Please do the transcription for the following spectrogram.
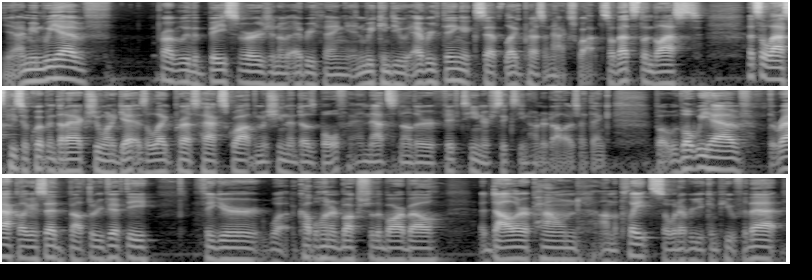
Yeah, I mean, we have probably the base version of everything, and we can do everything except leg press and hack squat. So that's the last that's the last piece of equipment that I actually want to get is a leg press hack squat, the machine that does both, and that's another fifteen or sixteen hundred dollars, I think. But with what we have, the rack, like I said, about three fifty. Figure what a couple hundred bucks for the barbell, a dollar a pound on the plates, so whatever you compute for that.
